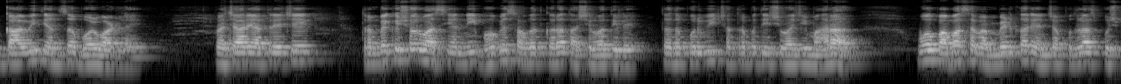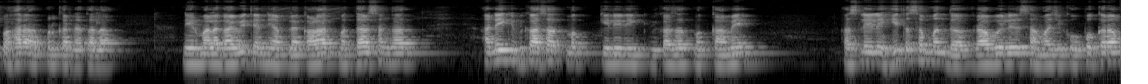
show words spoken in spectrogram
गावित यांचं बळ वाढलंय. प्रचार यात्रेचे त्र्यंबकेश्वरवासियांनी भव्य स्वागत करत आशीर्वाद दिले. तत्पूर्वी छत्रपती शिवाजी महाराज व बाबासाहेब आंबेडकर यांच्या पुतळ्यास पुष्पहार अर्पण करण्यात आला. निर्मला गावित यांनी आपल्या काळात मतदारसंघात अनेक विकासात्मक केलेली विकासात्मक कामे असलेले हितसंबंध राबवलेले सामाजिक उपक्रम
